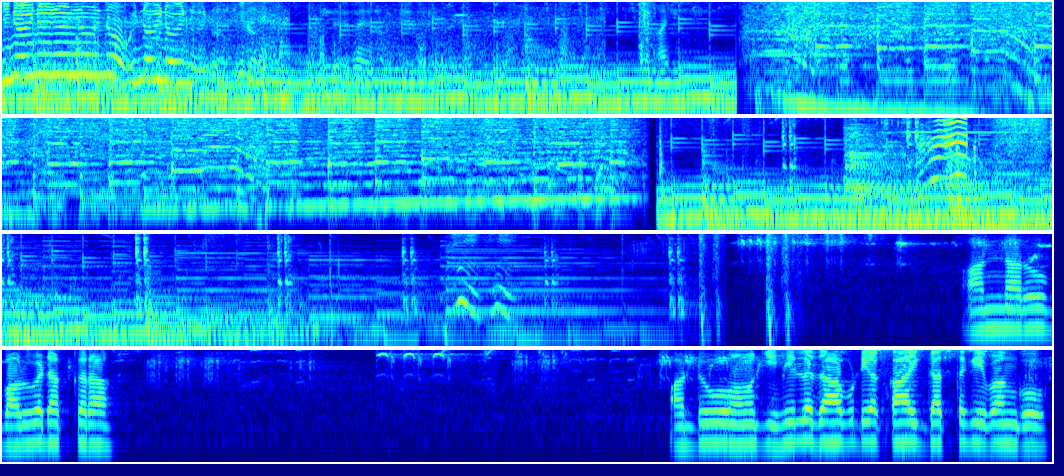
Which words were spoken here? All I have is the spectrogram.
ඉන්න ඉන්න ඉන්න ඉන්න ඉන්න ඉන්න ඉන්න ඉන්න ඉන්න ඉන්න නයිස් අන්න අර බලු වැඩක් කරා අඩෝ මම ගිහිල්ලා දාපු ටිකක් ආයිත් ගත්ත කීපන්කෝ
